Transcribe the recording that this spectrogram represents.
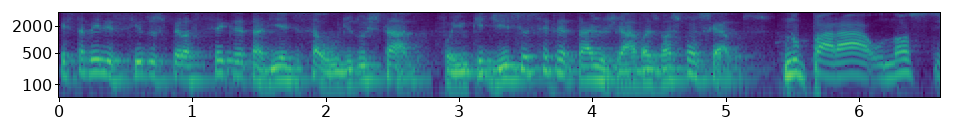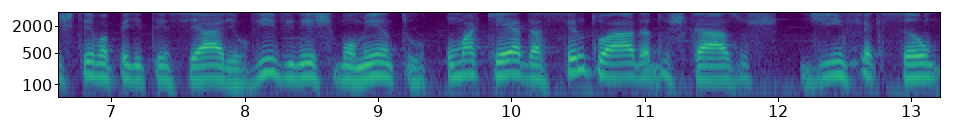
estabelecidos pela Secretaria de Saúde do Estado. Foi o que disse o secretário Jabas Vasconcelos. No Pará, o nosso sistema penitenciário vive neste momento uma queda acentuada dos casos de infecção,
